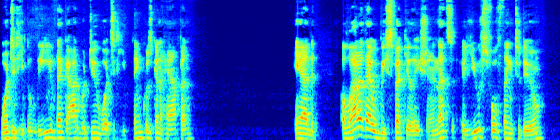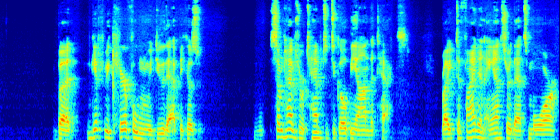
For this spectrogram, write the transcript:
What did he believe that God would do? What did he think was going to happen? And a lot of that would be speculation, and that's a useful thing to do but we have to be careful when we do that because sometimes we're tempted to go beyond the text, right? To find an answer that's more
